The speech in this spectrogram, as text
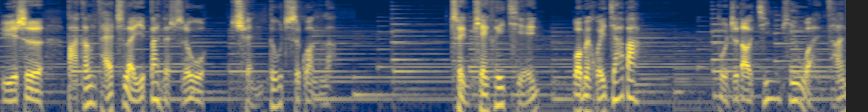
于是把刚才吃了一半的食物全都吃光了。趁天黑前，我们回家吧。不知道今天晚餐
